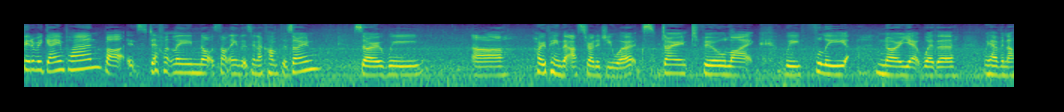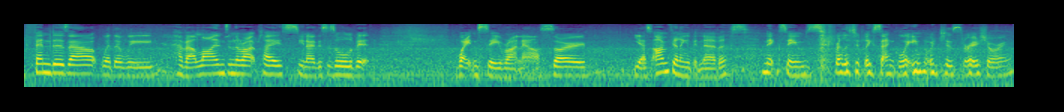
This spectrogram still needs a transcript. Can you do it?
bit of a game plan, but it's definitely not something that's in our comfort zone. So we are hoping that our strategy works. Don't feel like we fully know yet whether we have enough fenders out, whether we have our lines in the right place. You know, this is all a bit wait and see right now. So, yes, I'm feeling a bit nervous. Nick seems relatively sanguine, which is reassuring.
